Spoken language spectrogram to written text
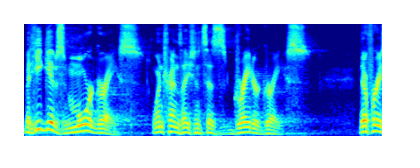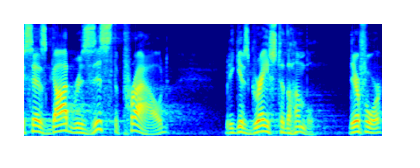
but he gives more grace. One translation says greater grace. Therefore, he says, God resists the proud, but he gives grace to the humble. Therefore,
